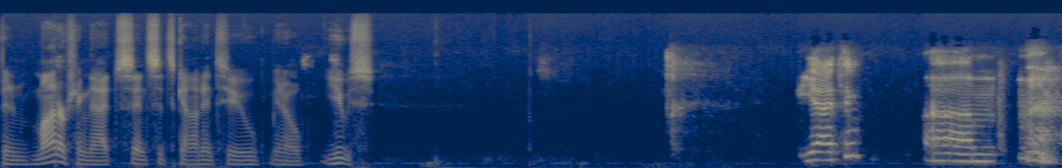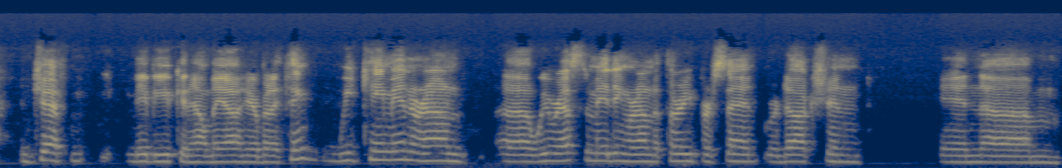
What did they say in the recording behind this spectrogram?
been monitoring that since it's gone into you know use? Yeah, I think um, Jeff, maybe you can help me out here, but I think we came in around uh, we were estimating around a 30% reduction in um,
